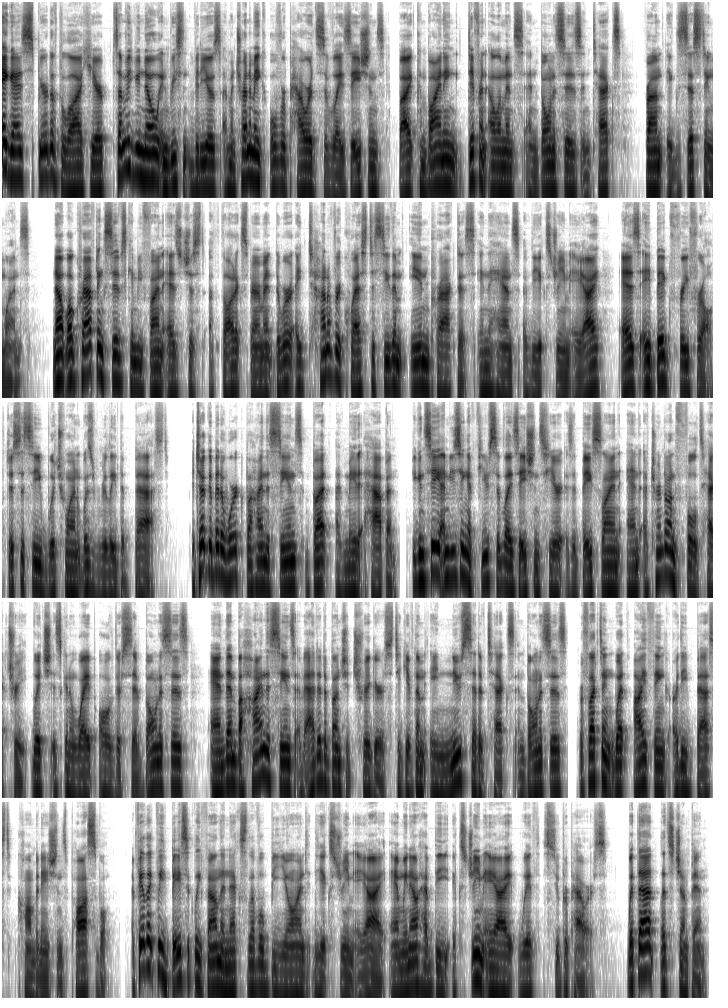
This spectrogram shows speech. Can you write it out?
Hey guys, Spirit of the Law here. Some of you know in recent videos I've been trying to make overpowered civilizations by combining different elements and bonuses and techs from existing ones. Now, while crafting civs can be fun as just a thought experiment, there were a ton of requests to see them in practice in the hands of the Extreme AI as a big free-for-all, just to see which one was really the best. It took a bit of work behind the scenes, but I've made it happen. You can see I'm using a few civilizations here as a baseline, and I've turned on full tech tree, which is going to wipe all of their civ bonuses, and then behind the scenes, I've added a bunch of triggers to give them a new set of techs and bonuses, reflecting what I think are the best combinations possible. I feel like we've basically found the next level beyond the Extreme AI, and we now have the Extreme AI with superpowers. With that, let's jump in.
